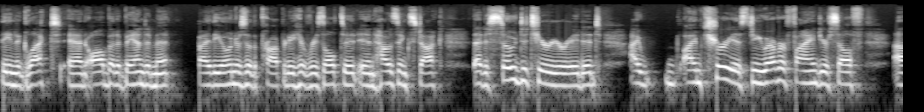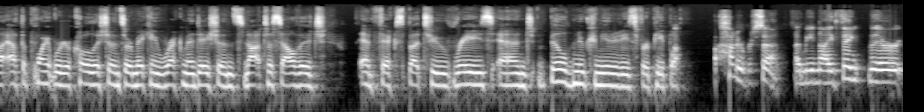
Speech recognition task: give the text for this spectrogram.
the neglect and all but abandonment by the owners of the property have resulted in housing stock that is so deteriorated. I, I'm curious, do you ever find yourself uh, at the point where your coalitions are making recommendations not to salvage and fix, but to raze and build new communities for people? 100%. I mean, I think there,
